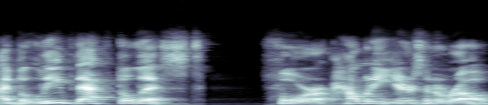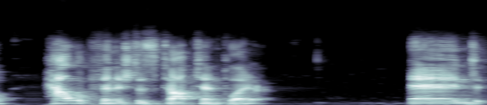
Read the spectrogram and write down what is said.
I believe that's the list for how many years in a row Halep finished as a top 10 player. And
